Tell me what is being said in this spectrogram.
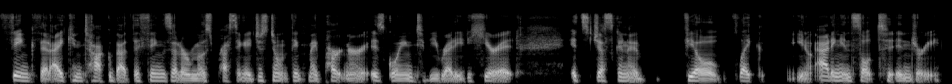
think that I can talk about the things that are most pressing. I just don't think my partner is going to be ready to hear it. It's just going to feel like, you know, adding insult to injury.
